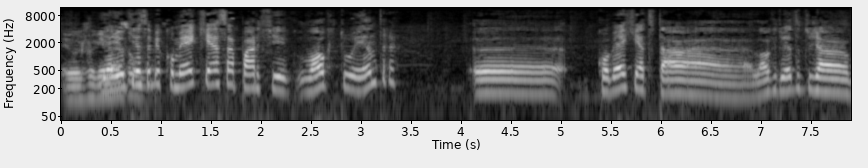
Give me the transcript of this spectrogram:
Eu joguei E aí eu queria um- saber como é que é essa parte, logo que tu entra, ah, como é que é tu tá, logo que tu entra tu já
